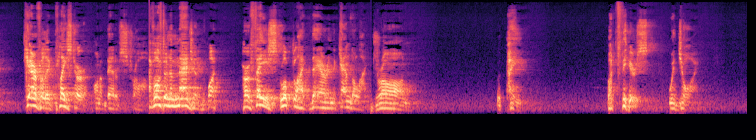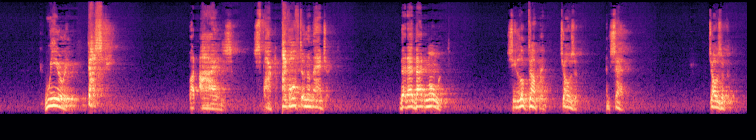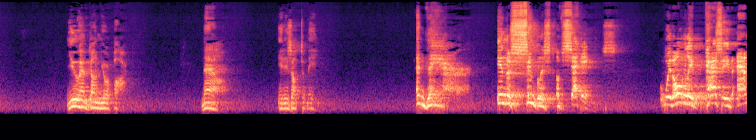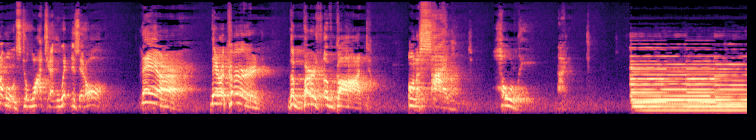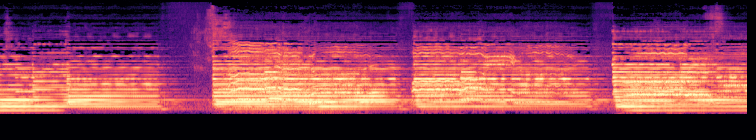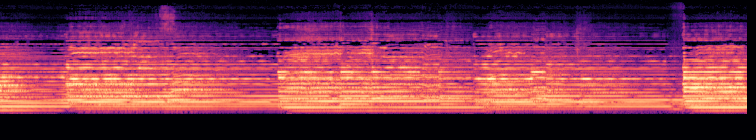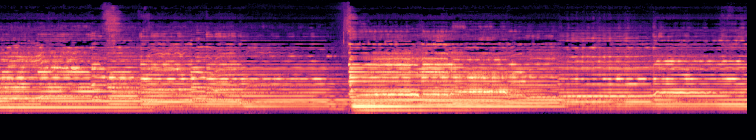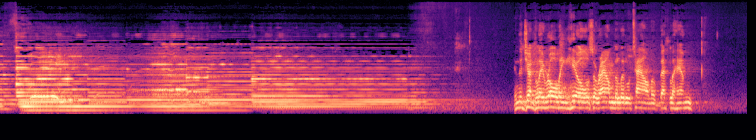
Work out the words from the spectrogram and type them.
carefully placed her on a bed of straw. I've often imagined what her face looked like there in the candlelight, drawn with pain, but fierce with joy, weary, dusty, but eyes sparkling. I've often imagined that at that moment, she looked up at Joseph and said, Joseph, you have done your part. Now it is up to me. And there, in the simplest of settings, with only passive animals to watch and witness it all, there, there occurred the birth of God on a silent, holy the gently rolling hills around the little town of Bethlehem,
